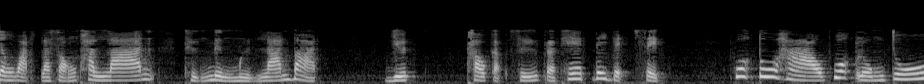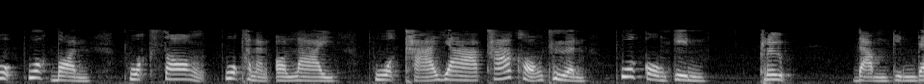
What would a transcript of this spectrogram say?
จังหวัดละสองพันล้านถึงหนึ่งหมื่นล้านบาท ยึดเท่ากับซื้อประเทศได้เบ็ดเสร็จ พวกตู้หาว พวกหลงจู้ พวกบอลพวกซ่อง พวกพนันออนไลน์ พวกขายา ค้าของเถื่อน พวกโกงกิน พรึบ ดำกินแด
